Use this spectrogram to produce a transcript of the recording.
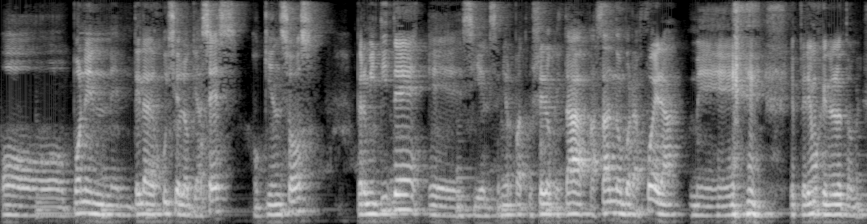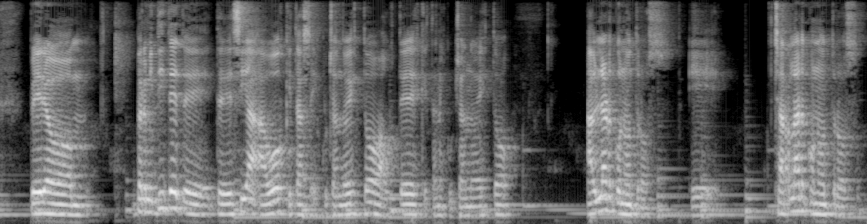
o ponen en tela de juicio lo que haces o quién sos, permitite, eh, si el señor patrullero que está pasando por afuera, me esperemos que no lo tome, pero permitite, te, te decía a vos que estás escuchando esto, a ustedes que están escuchando esto, hablar con otros, eh, charlar con otros,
